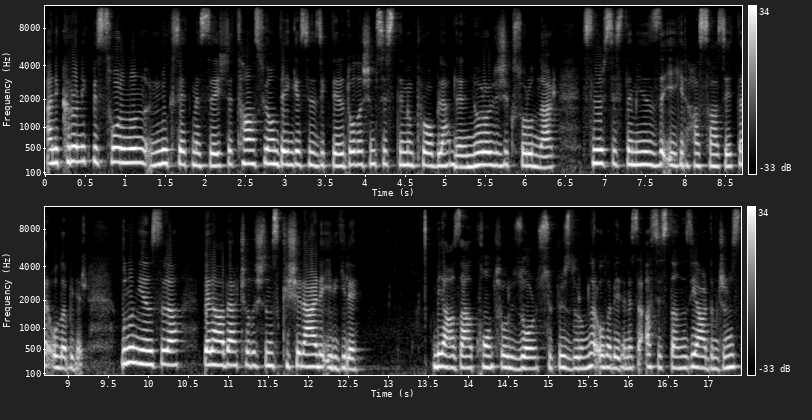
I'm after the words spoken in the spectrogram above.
Hani kronik bir sorunun nüksetmesi, işte tansiyon dengesizlikleri, dolaşım sistemin problemleri, nörolojik sorunlar, sinir sisteminizle ilgili hassasiyetler olabilir. Bunun yanı sıra beraber çalıştığınız kişilerle ilgili biraz daha kontrolü zor sürpriz durumlar olabilir. Mesela asistanınız, yardımcınız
